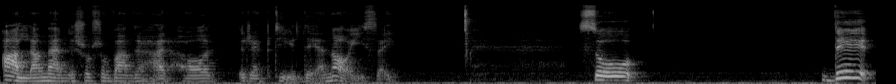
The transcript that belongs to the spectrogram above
Alla människor som vandrar här har reptil-DNA i sig. Så det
